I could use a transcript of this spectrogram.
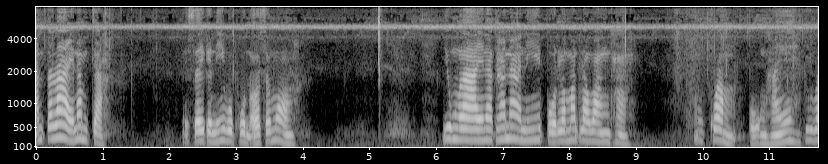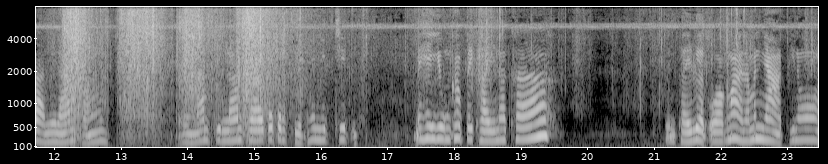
อันตรายน้ำจ้ะไปใส่กันนี้ว่าผลอสมอยุงลายนะคะ หน้านี้โปรดระมัดระวังค่ะให้คว่ำโอ่งไหที่ว่ามีน้ำขังน้ำกินน้ำใช้ก็ต้องปิดให้มิดชิด ไม่ให้ยุงเข้าไปไข่นะคะ เป็นไข่เลือดออกมากแล้วมันยากพี่น้อง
